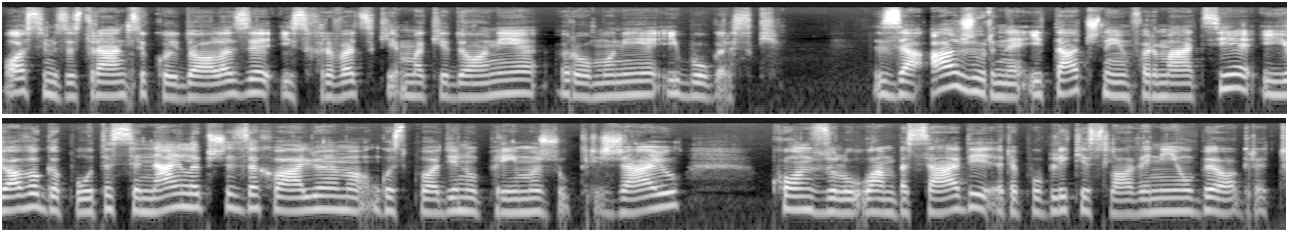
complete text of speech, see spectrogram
osim za strance koji dolaze iz Hrvatske, Makedonije, Rumunije i Bugarske. Za ažurne i tačne informacije i ovoga puta se najlepše zahvaljujemo gospodinu Primožu Križaju, konzulu u ambasadi Republike Slovenije u Beogradu.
